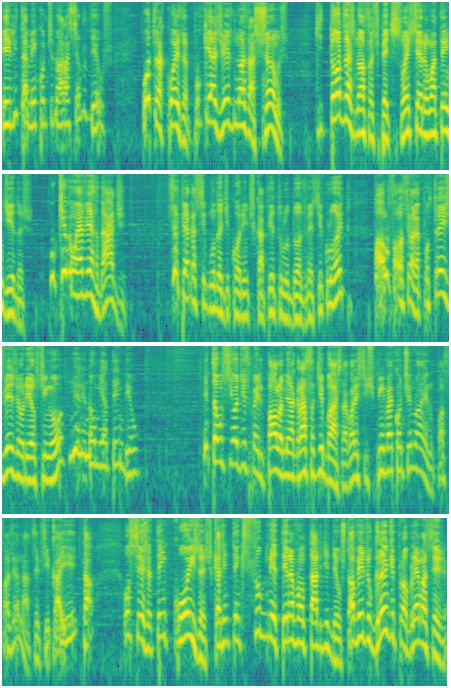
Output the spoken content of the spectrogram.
ele também continuará sendo Deus. Outra coisa, porque às vezes nós achamos que todas as nossas petições serão atendidas, o que não é verdade. Você pega a segunda de Coríntios, capítulo 12, versículo 8, Paulo fala assim: olha, por três vezes eu orei ao Senhor e ele não me atendeu. Então o Senhor disse para ele: Paulo, a minha graça te basta, agora esse espinho vai continuar aí, não posso fazer nada. Você fica aí e tal. Ou seja, tem coisas que a gente tem que submeter à vontade de Deus. Talvez o grande problema seja,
